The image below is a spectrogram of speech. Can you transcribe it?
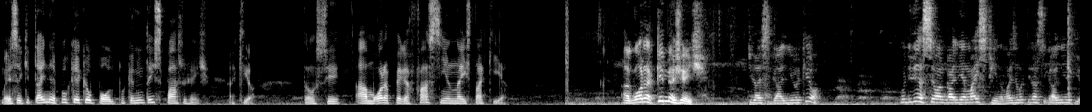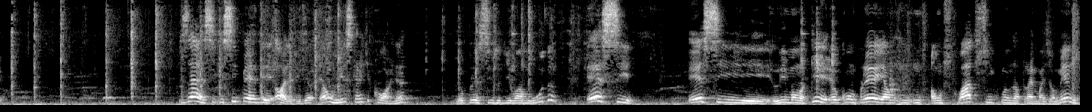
Mas esse aqui tá indo, por que que eu poldo? Porque não tem espaço, gente. Aqui, ó. Então se a amora pega facinha na estaquia. Agora aqui, minha gente, tirar esse galinho aqui, ó. Poderia ser uma galinha mais fina, mas eu vou tirar esse galinho aqui, ó. Zé, se, se perder, olha, gente, é um risco que a gente corre, né? Eu preciso de uma muda. Esse esse limão aqui, eu comprei há, um, há uns 4, 5 anos atrás, mais ou menos.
